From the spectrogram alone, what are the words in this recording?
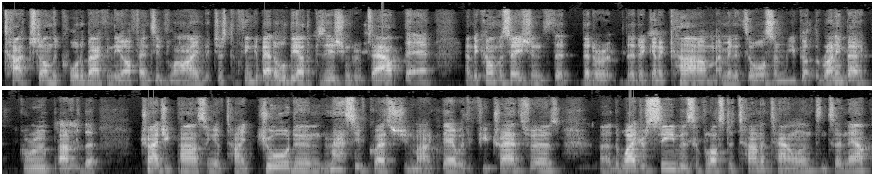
touched on the quarterback and the offensive line, but just to think about all the other position groups out there and the conversations that that are that are going to come. I mean, it's awesome. You've got the running back group mm-hmm. after the tragic passing of Ty Jordan, massive question mark there with a few transfers. Uh, the wide receivers have lost a ton of talent, and so now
